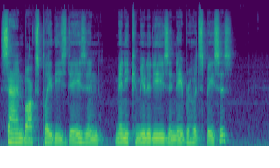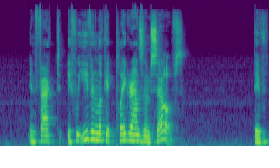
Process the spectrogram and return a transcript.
sandbox play these days in many communities and neighborhood spaces. In fact, if we even look at playgrounds themselves, they've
